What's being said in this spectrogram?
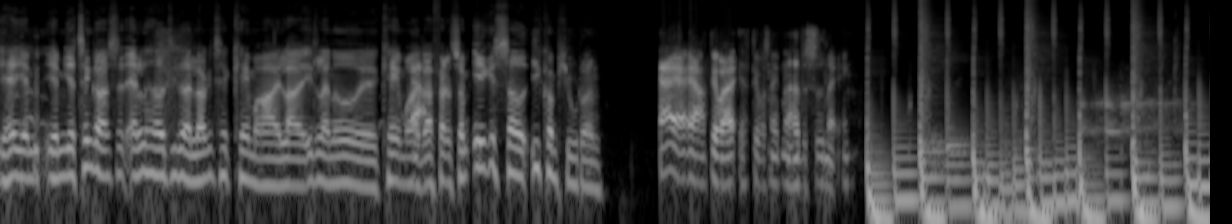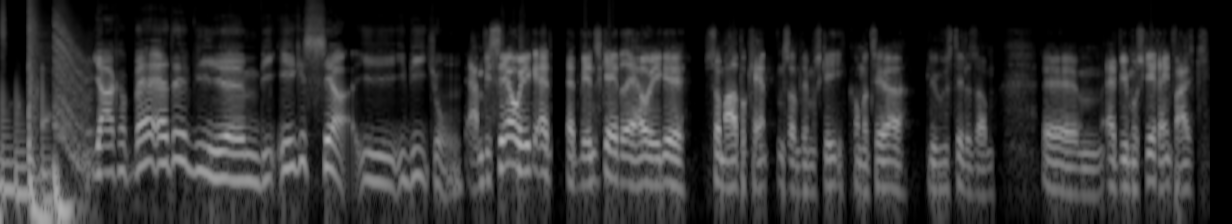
ja, jamen, jamen, jeg tænker også, at alle havde de der Logitech-kameraer, eller et eller andet øh, kamera. Ja. i hvert fald, som ikke sad i computeren. Ja, ja, ja, det var, det var sådan et, man havde ved siden af, ikke? Jakob, hvad er det, vi, øh, vi ikke ser i, i videoen? Jamen, vi ser jo ikke, at, at venskabet er jo ikke så meget på kanten, som det måske kommer til at blive udstillet som. Øhm, at vi måske rent faktisk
